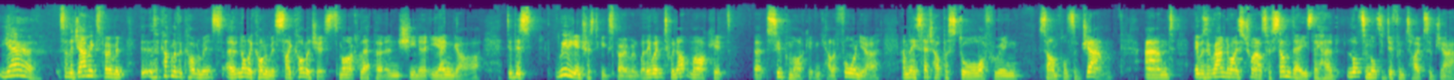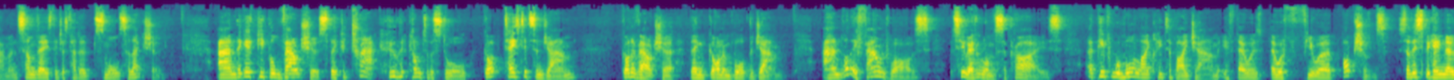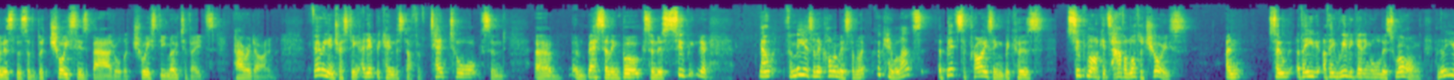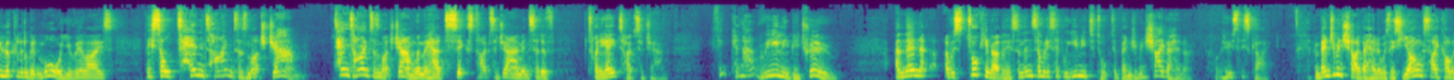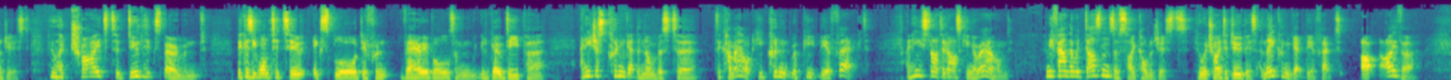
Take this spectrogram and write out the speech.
Yeah. So the jam experiment, there's a couple of economists, uh, not economists, psychologists, Mark Lepper and Sheena Iyengar, did this really interesting experiment where they went to an upmarket uh, supermarket in California and they set up a stall offering samples of jam. And it was a randomized trial. So some days they had lots and lots of different types of jam, and some days they just had a small selection. And they gave people vouchers so they could track who had come to the stall, got tasted some jam, got a voucher, then gone and bought the jam. And what they found was, to everyone's surprise, uh, people were more likely to buy jam if there was there were fewer options. So this became known as the sort of the choice is bad or the choice demotivates paradigm. Very interesting, and it became the stuff of TED talks and uh, and best-selling books, and it's super. You know, now for me as an economist, I'm like, okay, well that's a bit surprising because supermarkets have a lot of choice, and so are they are they really getting all this wrong? And then when you look a little bit more, you realise they sold ten times as much jam 10 times as much jam when they had six types of jam instead of 28 types of jam. You think, can that really be true? And then I was talking about this, and then somebody said, Well, you need to talk to Benjamin Scheibehenne. Thought, Who's this guy? And Benjamin Scheibehenne was this young psychologist who had tried to do this experiment because he wanted to explore different variables and go deeper. And he just couldn't get the numbers to, to come out. He couldn't repeat the effect. And he started asking around. And he found there were dozens of psychologists who were trying to do this, and they couldn't get the effect either.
